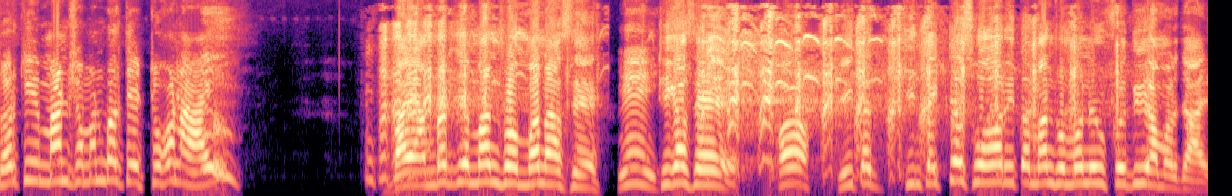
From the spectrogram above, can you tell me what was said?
তোর কি মান সম্মান বলতে একটুকু নাই? ভাই আমার যে মান সম্মান আছে ঠিক আছে? হ, এইটা তিন চারটা শহর এটা মান সম্মানের উপরে দিয়ে আমার যায়।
